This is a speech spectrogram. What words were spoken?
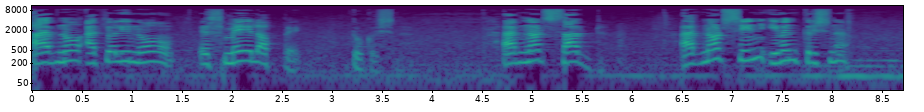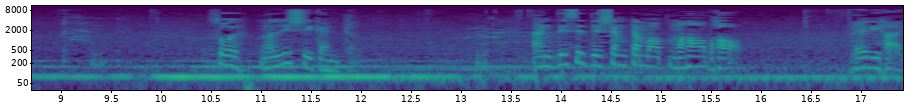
I have no, actually no smell of prey to Krishna. I have not served. I have not seen even Krishna. So only she can tell. And this is the symptom of Mahabhav, very high.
